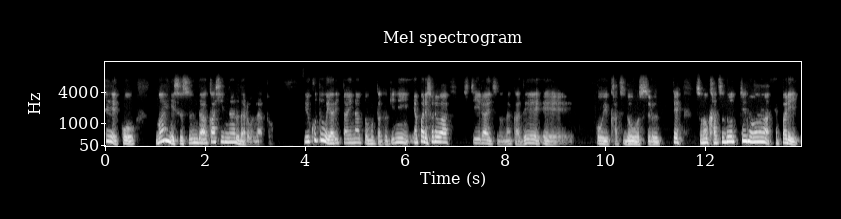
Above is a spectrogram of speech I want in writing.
て、こう、前に進んだ証になるだろうなということをやりたいなと思ったときに、やっぱりそれはシティライツの中で、えー、こういう活動をする。で、その活動っていうのは、やっぱり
